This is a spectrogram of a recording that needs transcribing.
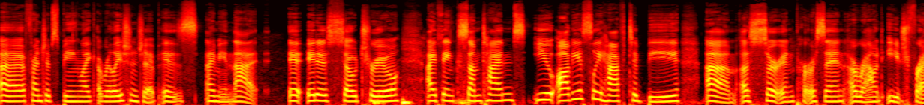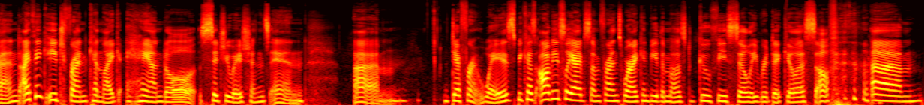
uh, friendships being like a relationship is, I mean, that it, it is so true. I think sometimes you obviously have to be um, a certain person around each friend. I think each friend can like handle situations in um, different ways because obviously I have some friends where I can be the most goofy, silly, ridiculous self. um,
